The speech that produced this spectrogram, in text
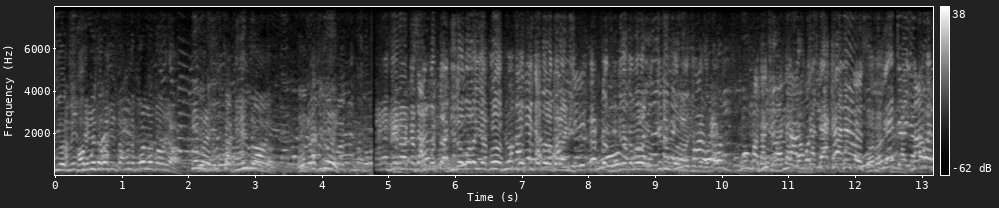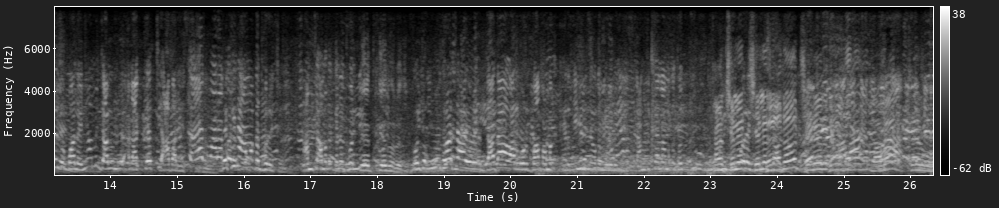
কি হয়েছে সব বুঝতে পারছি। কে বলেছে? মেয়েরাকে সাপোর্টটা দিল বলেই এখনও সত্যি কথাটা বেড়ায়নি একটা ভিডিও ক্যামেরা রকেটিং করা হয়েছে কথাটা বৌমা গেছে আমি আর বলছি না বলে বলেনি আমি জালুন রাখতে যাচ্ছি আবার দেখি না আমাকে ধরেছে আমি আমাকে কেন ধরলি কে- কে ধরেছে ওই যে ও ধরেছে দাদা আর ওর বাপ আমাকে এরা তিন আমাকে মেরে দিয়েছে আমি কেন আমাকে ধরছি ছেলে ছেলের দাদা ছেলের বাবা ছেলের বউ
